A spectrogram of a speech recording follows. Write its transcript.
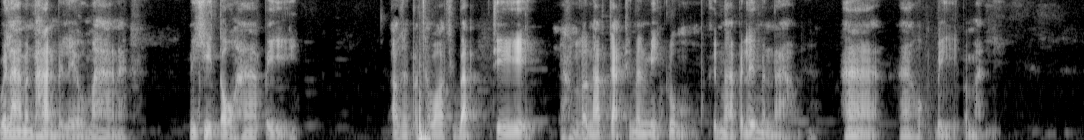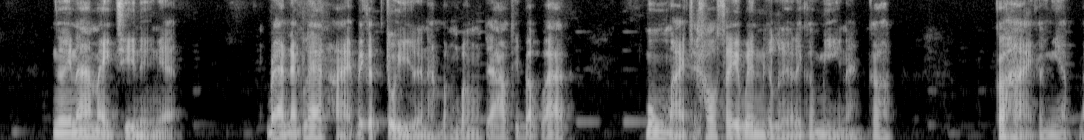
เวลามันผ่านไปเร็วมากนะนี่ขี่โตห้าปี เอาเฉพาะที่แบบที่เรานับจากที่มันมีกลุ่มขึ้นมาเป็นเรื่องเป็นราวห้าห้าหกปีประมาณนี้ เงยหน้ามาอีกทีหนึ่งเนี่ย แบรนด์แรกๆหายไปกระจุยเลยนะ บางบางเจ้าที่แบบว่า มุ่งหมายจะเข้าเซเว่นกันเลยอะไรก็มีนะ ก็ ก็หายก็เงียบไป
